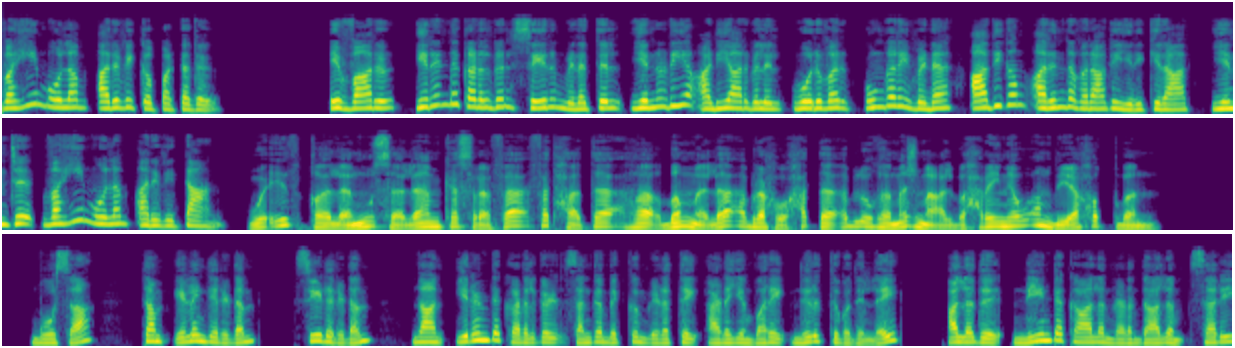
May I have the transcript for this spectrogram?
வஹி மூலம் அறிவிக்கப்பட்டது. இவ்வாறு இரண்டு கடல்கள் சேரும் இடத்தில் என்னுடைய அடியார்களில் ஒருவர் உங்களை விட அதிகம் அறிந்தவராக இருக்கிறார் என்று வஹி மூலம் அறிவித்தான் وإذ قال موسى لام كسر فاء فتحة تاء هاء ضم لا أبرح حتى أبلغ مجمع البحرين أو أمضي حقبا மூசா தம் இளைஞரிடம் சீடரிடம் நான் இரண்டு கடல்கள் சங்கமிக்கும் இடத்தை அடையும் வரை நிறுத்துவதில்லை அல்லது நீண்ட காலம் நடந்தாலும் சரி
